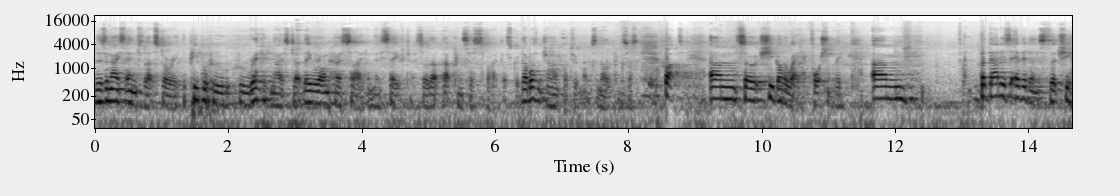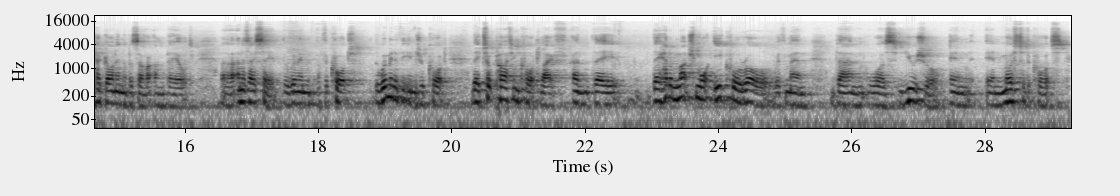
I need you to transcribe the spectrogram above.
There's a nice end to that story. The people who, who recognized her, they were on her side and they saved her. So that, that princess survived. That's good. That wasn't Jahan Khatun, that was another princess. But, um, so she got away, fortunately. Um, but that is evidence that she had gone in the bazaar unveiled. Uh, and as I say, the women of the court, the women of the Inju court, they took part in court life and they, they had a much more equal role with men than was usual in, in most of the courts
